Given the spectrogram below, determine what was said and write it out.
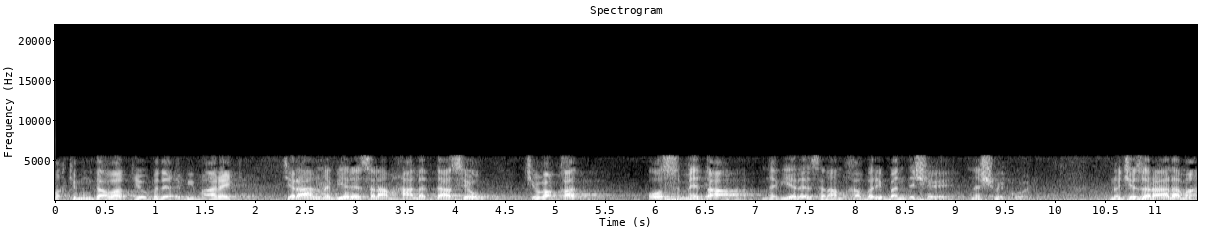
مخکې موږ دا واقعو په دغه بیماری کې چرال نبی علی السلام حالت داسې و چې وقت اوس متا نبی علی السلام خبرې بند شوه نشوي کول نو چې زرالما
